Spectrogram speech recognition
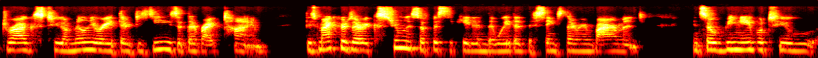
drugs to ameliorate their disease at the right time. These microbes are extremely sophisticated in the way that they sense their environment. And so being able to,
